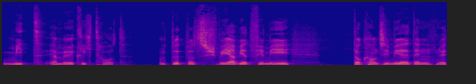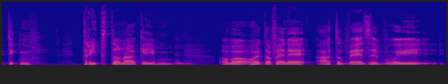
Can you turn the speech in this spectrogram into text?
mit ermöglicht hat. Und dort, was schwer wird für mich, da kann sie mir den nötigen Tritt dann auch geben, mhm. aber halt auf eine Art und Weise, wo ich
